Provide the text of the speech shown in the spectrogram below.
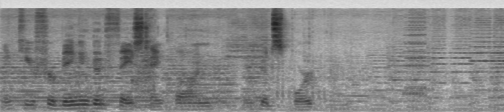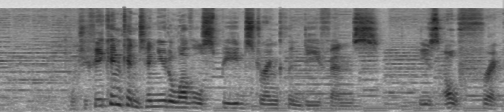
Thank you for being a good face tank, Lowen. You're a good sport. Which, if he can continue to level speed, strength, and defense, he's... Oh, frick.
